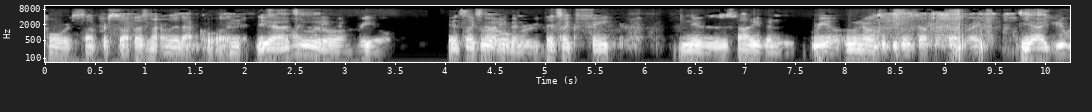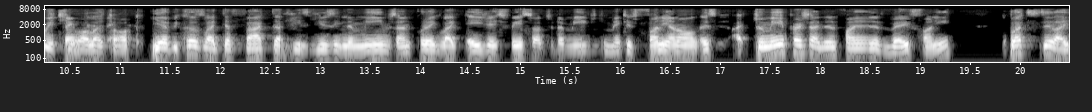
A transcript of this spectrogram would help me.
for sub for sub. That's not really that cool. And it's Yeah, it's a little- even real. It's like It's not even. over. It's like fake news. It's not even real. Who knows if he did sub for sub, right? Yeah, I agree with you. All I talk. Yeah, because like the fact that he's using the memes and putting like AJ's face onto the memes to make it funny and all this, to me personally, I didn't find it very funny. But still, I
